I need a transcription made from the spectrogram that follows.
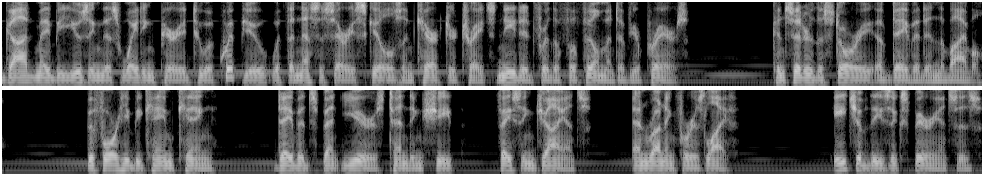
God may be using this waiting period to equip you with the necessary skills and character traits needed for the fulfillment of your prayers. Consider the story of David in the Bible. Before he became king, David spent years tending sheep, facing giants, and running for his life. Each of these experiences,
